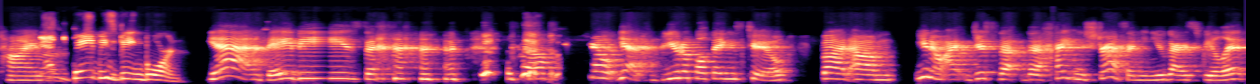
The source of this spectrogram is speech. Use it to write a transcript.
time. And of, babies being born. Yeah, babies. so, so, yes, beautiful things too. But um, you know, I just the the heightened stress. I mean, you guys feel it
